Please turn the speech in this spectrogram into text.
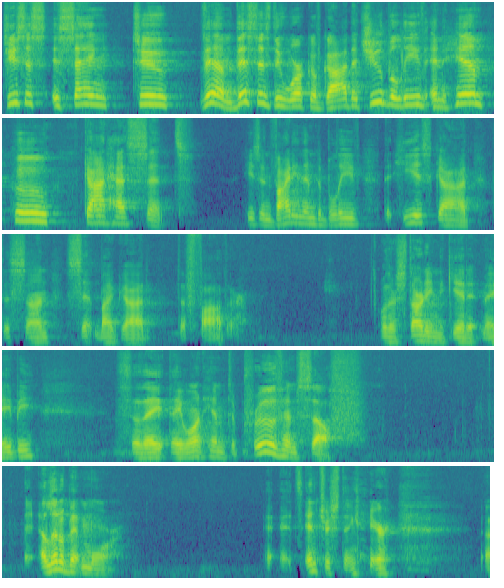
Jesus is saying to them, This is the work of God, that you believe in him who God has sent. He's inviting them to believe that he is God, the Son, sent by God, the Father. Well, they're starting to get it, maybe. So they, they want him to prove himself a little bit more. It's interesting here uh,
